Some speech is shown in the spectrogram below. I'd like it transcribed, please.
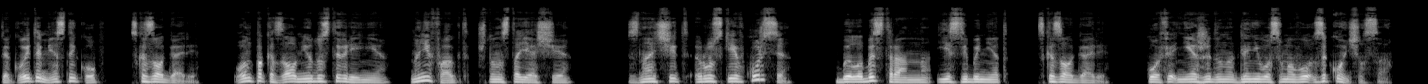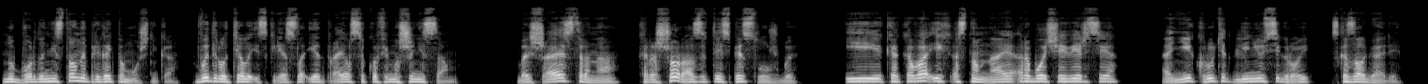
Какой-то местный коп, сказал Гарри. Он показал мне удостоверение, но не факт, что настоящее. Значит, русские в курсе? Было бы странно, если бы нет, сказал Гарри. Кофе неожиданно для него самого закончился, но Бордон не стал напрягать помощника, выдрал тело из кресла и отправился к кофемашине сам. Большая страна, хорошо развитые спецслужбы. И какова их основная рабочая версия? Они крутят линию с игрой, сказал Гарри.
